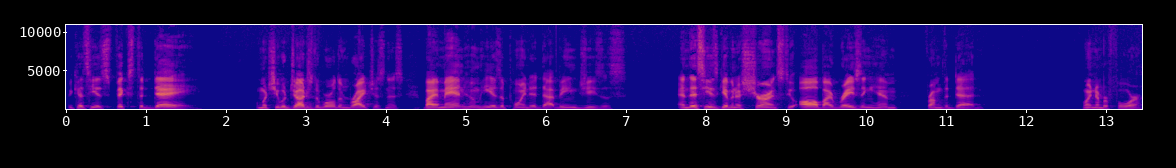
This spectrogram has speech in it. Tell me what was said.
because he has fixed a day in which he will judge the world in righteousness by a man whom he has appointed, that being Jesus. And this he has given assurance to all by raising him from the dead. Point number four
